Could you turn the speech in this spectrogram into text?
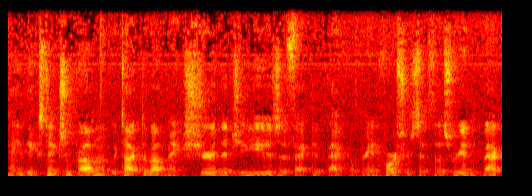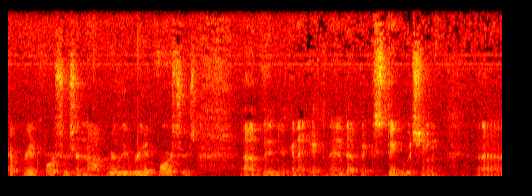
The extinction problem that we talked about, make sure that you use effective backup reinforcers. If those re- backup reinforcers are not really reinforcers, uh, then you're going to end up extinguishing uh,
